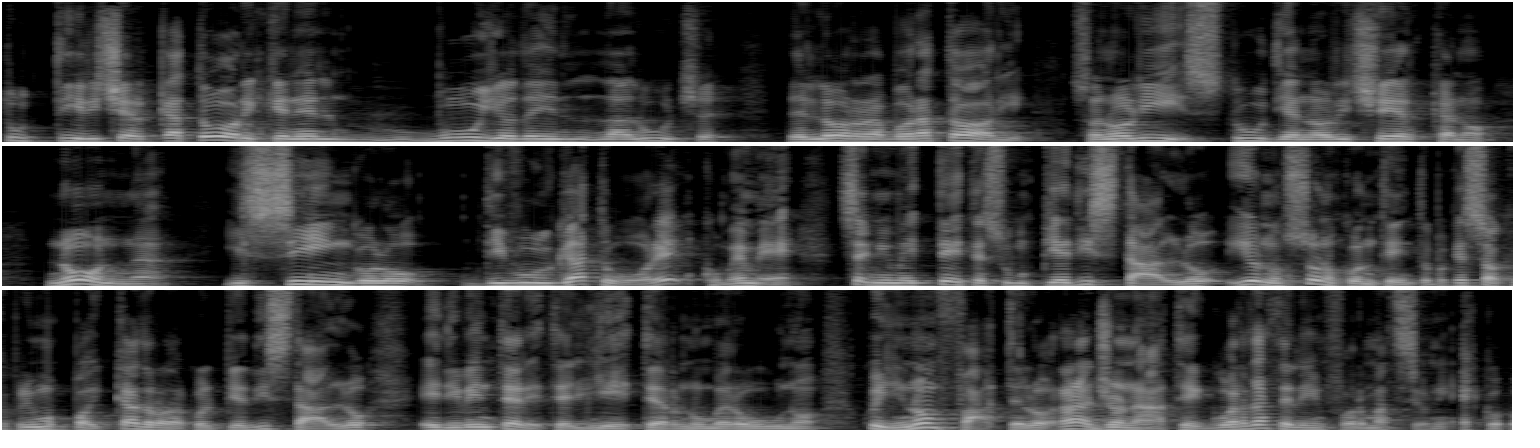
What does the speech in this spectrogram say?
tutti i ricercatori che nel buio della luce dei loro laboratori sono lì, studiano, ricercano, non il singolo divulgatore, come me, se mi mettete su un piedistallo, io non sono contento perché so che prima o poi cadrò da quel piedistallo e diventerete gli ether numero uno. Quindi non fatelo, ragionate, guardate le informazioni. Ecco,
